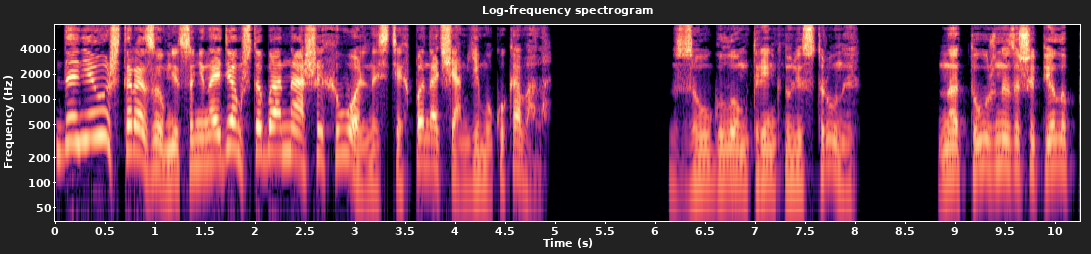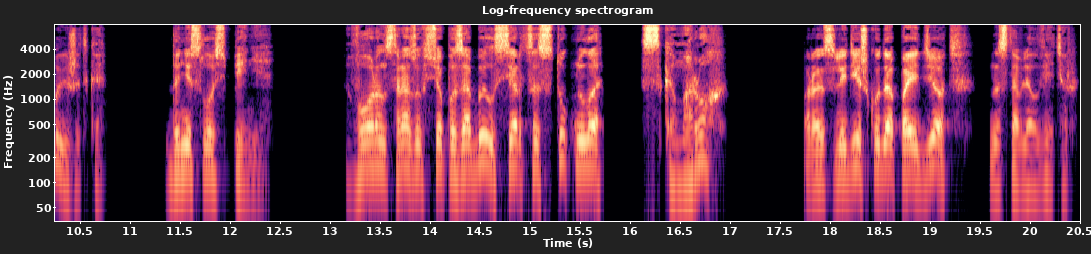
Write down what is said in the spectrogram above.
Да неужто разумницу не найдем, чтобы о наших вольностях по ночам ему куковала? За углом тренькнули струны. Натужно зашипела пыжитка. Донеслось пение. Ворон сразу все позабыл, сердце стукнуло. «Скоморох?» «Проследишь, куда пойдет», — наставлял ветер.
